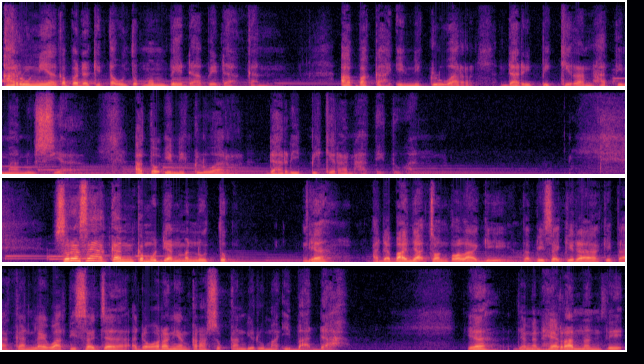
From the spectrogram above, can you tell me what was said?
karunia kepada kita untuk membeda-bedakan. Apakah ini keluar dari pikiran hati manusia. Atau ini keluar dari pikiran hati Tuhan. Saudara saya akan kemudian menutup ya. Ada banyak contoh lagi, tapi saya kira kita akan lewati saja. Ada orang yang kerasukan di rumah ibadah. Ya, jangan heran nanti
